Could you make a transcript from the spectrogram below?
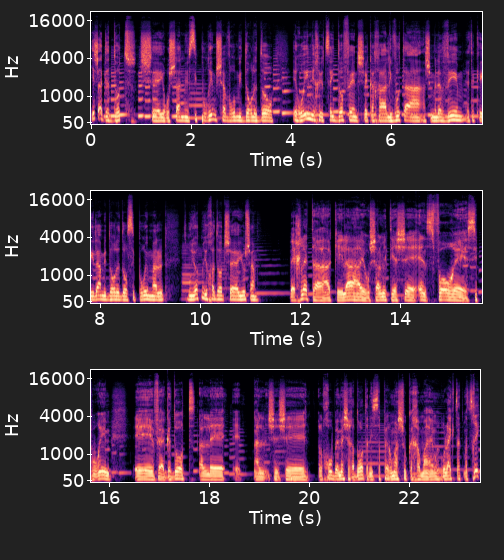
יש אגדות שירושלמים, סיפורים שעברו מדור לדור, אירועים יוצאי דופן שככה ליוו את ה... שמלווים את הקהילה מדור לדור, סיפורים על דמויות מיוחדות שהיו שם. בהחלט, הקהילה הירושלמית יש אה, אין ספור אה, סיפורים אה, ואגדות על, על ש, שהלכו במשך הדורות. אני אספר משהו ככה אולי קצת מצחיק.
